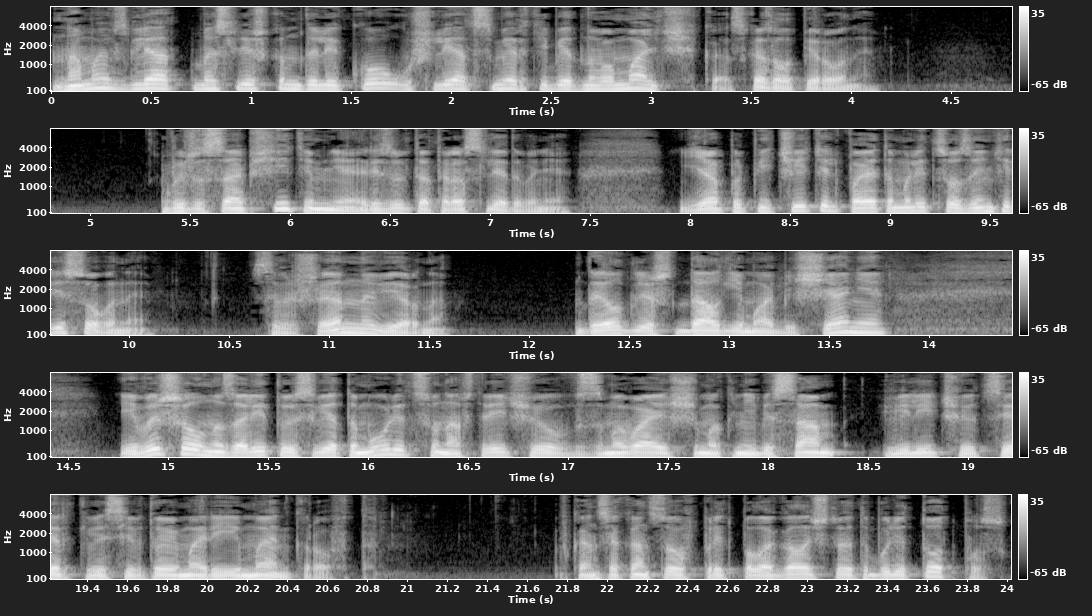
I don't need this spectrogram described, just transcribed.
«На мой взгляд, мы слишком далеко ушли от смерти бедного мальчика», — сказал Перроне. «Вы же сообщите мне результаты расследования». Я попечитель, поэтому лицо заинтересованное. Совершенно верно. Делглиш дал ему обещание и вышел на залитую светом улицу навстречу взмывающему к небесам величию церкви Святой Марии Мэнкрофт. В конце концов, предполагалось, что это будет отпуск,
